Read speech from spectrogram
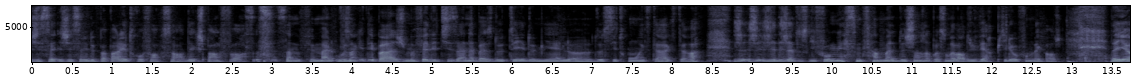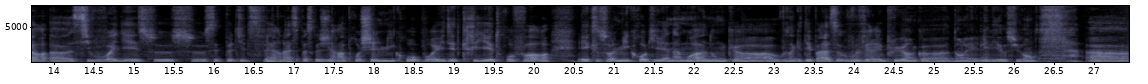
J'essaye de ne pas parler trop fort, parce que dès que je parle fort, ça, me fait mal. Vous inquiétez pas, je me fais des tisanes à base de thé, de miel, euh, de citron, etc. etc. J'ai déjà tout ce qu'il faut, mais ça me fait un mal de chien, j'ai l'impression d'avoir du verre pilé au fond de la gorge. D'ailleurs, euh, si vous voyez cette petite sphère là, c'est parce que j'ai rapproché le micro pour éviter de crier trop fort et que ce soit le micro qui vienne à moi, donc vous inquiétez pas, vous le verrez plus hein, dans les les, vidéos suivantes. Euh,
